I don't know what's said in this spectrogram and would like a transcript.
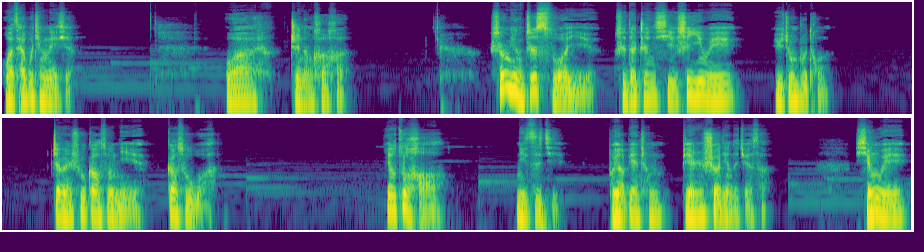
我才不听那些。我只能呵呵。生命之所以值得珍惜，是因为与众不同。这本书告诉你，告诉我，要做好你自己，不要变成别人设定的角色，行为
